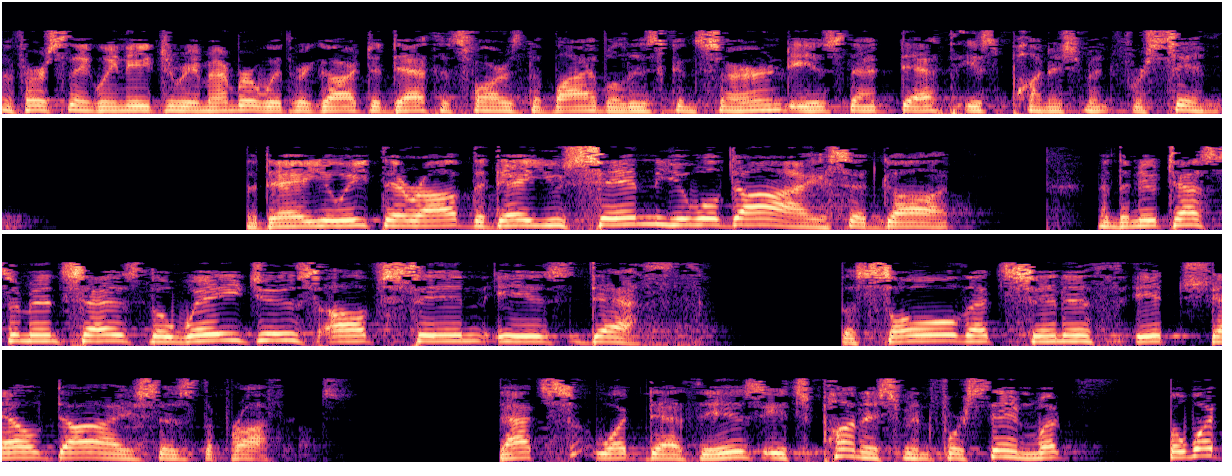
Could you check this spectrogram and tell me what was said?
The first thing we need to remember with regard to death, as far as the Bible is concerned, is that death is punishment for sin. The day you eat thereof, the day you sin, you will die, said God. And the New Testament says, the wages of sin is death. The soul that sinneth, it shall die, says the prophet. That's what death is. It's punishment for sin. But, but what,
